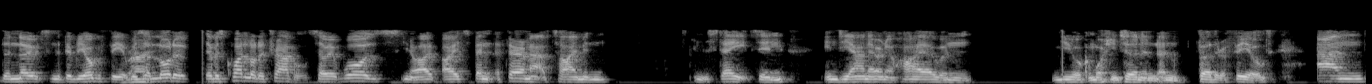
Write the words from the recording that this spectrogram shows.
the notes and the bibliography, it right. was a lot of there was quite a lot of travel. So it was, you know, I, I spent a fair amount of time in in the states, in Indiana and Ohio and New York and Washington and, and further afield, and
